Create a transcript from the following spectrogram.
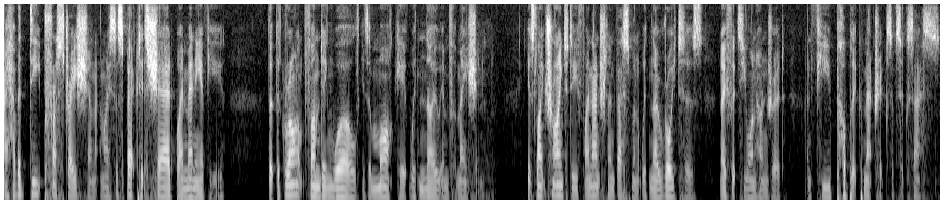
I have a deep frustration, and I suspect it's shared by many of you, that the grant funding world is a market with no information. It's like trying to do financial investment with no Reuters, no FTSE 100, and few public metrics of success.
